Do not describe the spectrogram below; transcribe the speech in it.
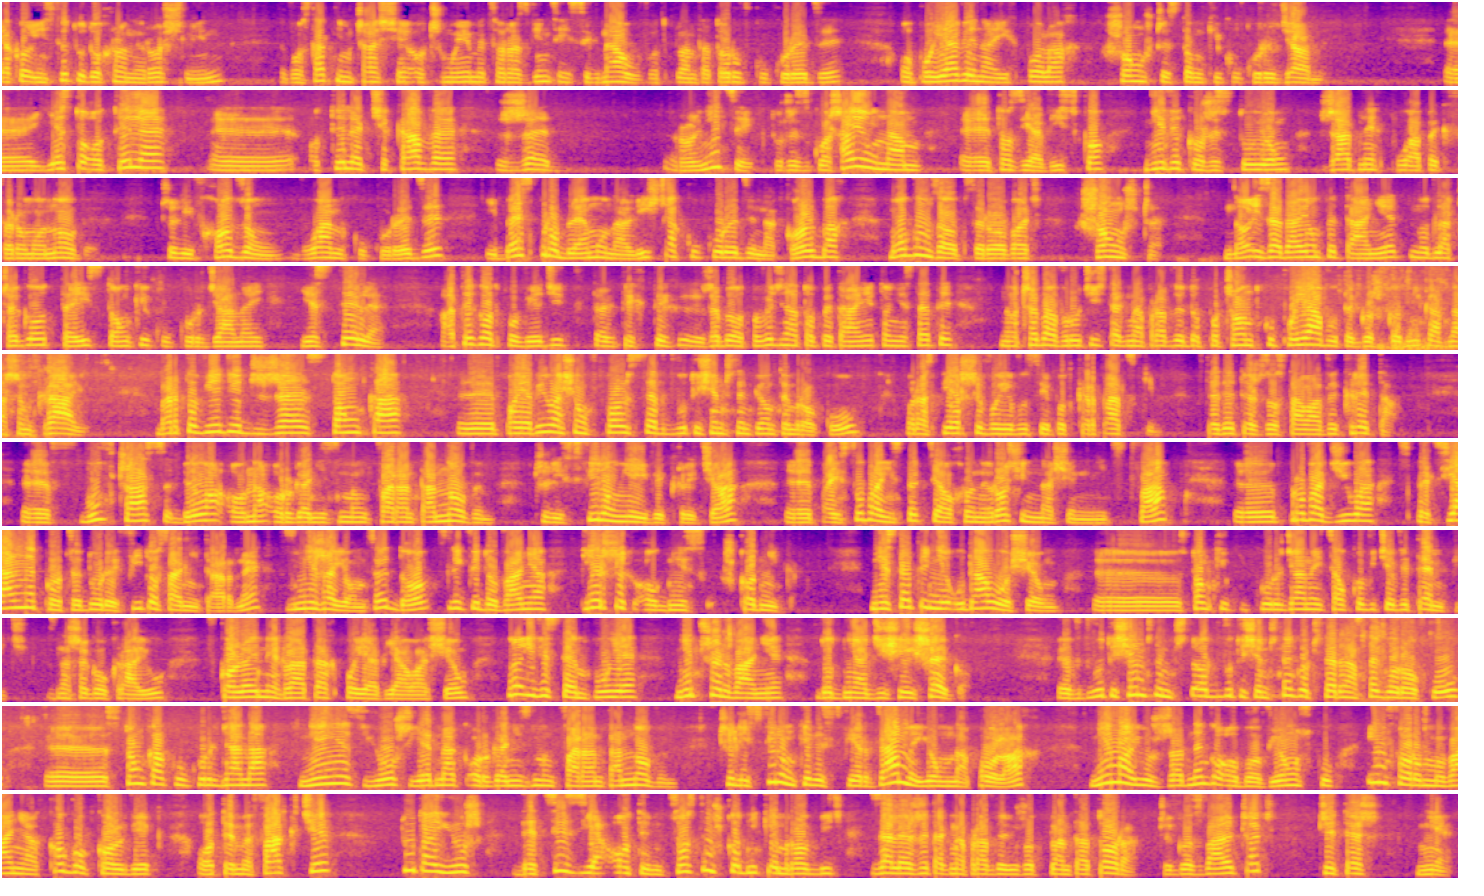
Jako Instytut Ochrony Roślin w ostatnim czasie otrzymujemy coraz więcej sygnałów od plantatorów kukurydzy o pojawie na ich polach chrząszczy stonki. E, Jest to o tyle, e, o tyle ciekawe, że rolnicy, którzy zgłaszają nam e, to zjawisko, nie wykorzystują żadnych pułapek feromonowych, czyli wchodzą w łan kukurydzy i bez problemu na liściach kukurydzy, na kolbach mogą zaobserwować chrząszcze. No i zadają pytanie, no dlaczego tej stonki kukurydzianej jest tyle? A tych odpowiedzi, te- tych, tych, żeby odpowiedzieć na to pytanie, to niestety no, trzeba wrócić tak naprawdę do początku pojawu tego szkodnika w naszym kraju. Warto wiedzieć, że stonka y, pojawiła się w Polsce w 2005 roku po raz pierwszy w województwie podkarpackim. Wtedy też została wykryta. E, Wówczas była ona organizmem kwarantannowym, czyli z chwilą jej wykrycia e, Państwowa Inspekcja Ochrony Roślin Nasiennictwa e, prowadziła specjalne procedury fitosanitarne zmierzające do zlikwidowania pierwszych ognisk szkodnika. Niestety nie udało się stonki kukurydzianej całkowicie wytępić z naszego kraju. W kolejnych latach pojawiała się, no i występuje nieprzerwanie do dnia dzisiejszego. W 2000, od 2014 roku e, stonka kukurydziana nie jest już jednak organizmem kwarantannowym, czyli z chwilą, kiedy stwierdzamy ją na polach, nie ma już żadnego obowiązku informowania kogokolwiek o tym fakcie. Tutaj już decyzja o tym, co z tym szkodnikiem robić, zależy tak naprawdę już od plantatora, czy go zwalczać, czy też nie.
